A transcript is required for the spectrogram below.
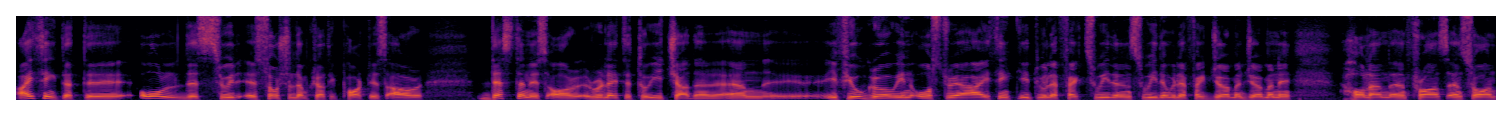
I think that uh, all the Swede uh, social democratic parties, our destinies are related to each other. And uh, if you grow in Austria, I think it will affect Sweden. Sweden will affect Germany. Germany Holland and France and so on.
